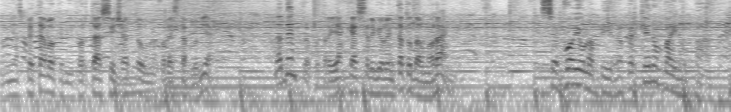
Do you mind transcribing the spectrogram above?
Non mi aspettavo che mi portassi certo una foresta pluviale. Là dentro potrei anche essere violentato da un oragno. Se vuoi una birra, perché non vai in un pub?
